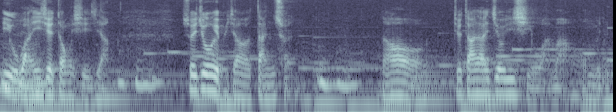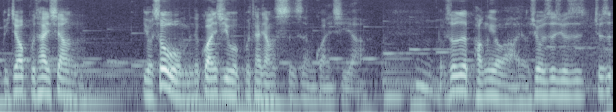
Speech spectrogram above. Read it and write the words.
一起玩一些东西这样，所以就会比较单纯，然后就大家就一起玩嘛，我们比较不太像。有时候我们的关系会不太像师生关系啊，嗯有时候是朋友啊，有时候是就是就是，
